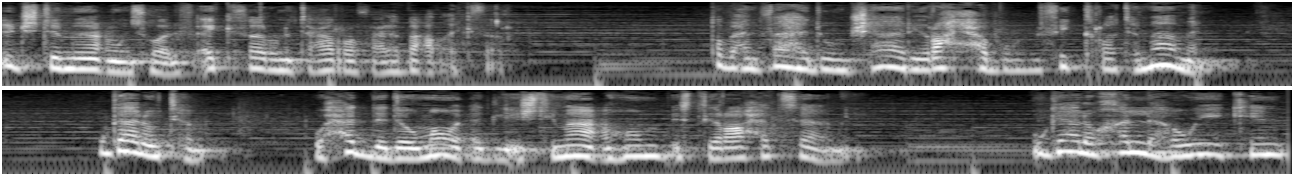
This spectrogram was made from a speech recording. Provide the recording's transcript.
نجتمع ونسولف أكثر ونتعرف على بعض أكثر. طبعا فهد ومشاري رحبوا بالفكرة تماما وقالوا تم. وحددوا موعد لاجتماعهم باستراحة سامي وقالوا خلها weekend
